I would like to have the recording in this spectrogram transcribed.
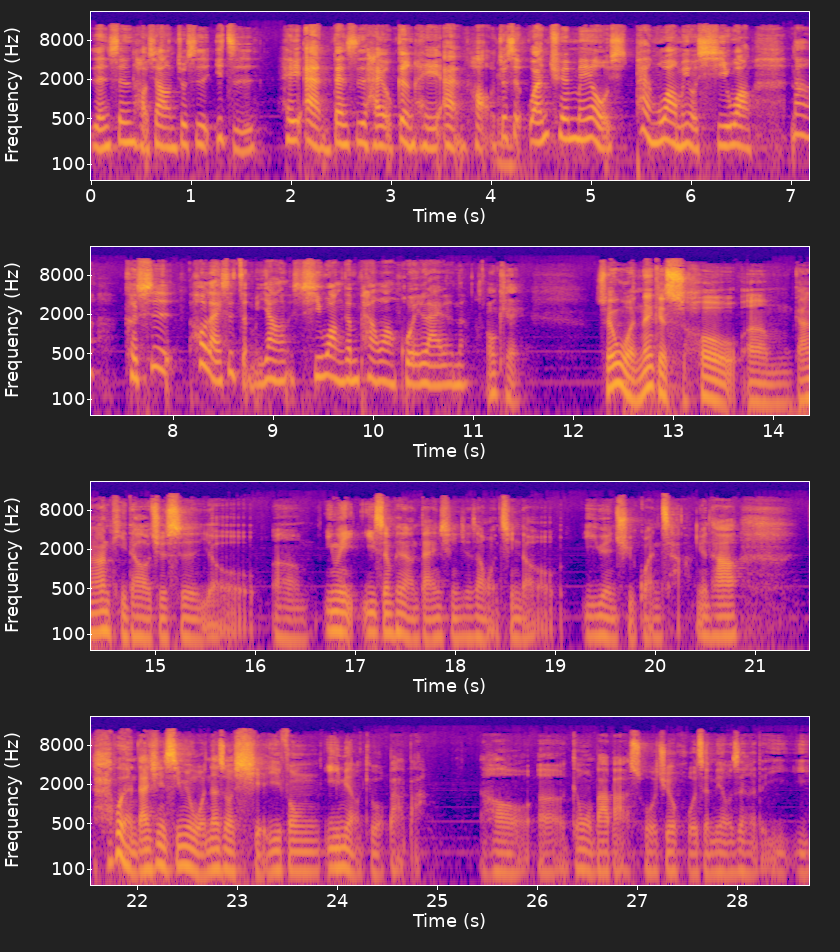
人生好像就是一直黑暗，但是还有更黑暗，好，就是完全没有盼望，没有希望。那可是后来是怎么样，希望跟盼望回来了呢？OK，所以我那个时候，嗯，刚刚提到就是有。嗯，因为医生非常担心，就让我进到医院去观察。因为他他会很担心，是因为我那时候写一封 email 给我爸爸，然后呃跟我爸爸说，我觉得活着没有任何的意义。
